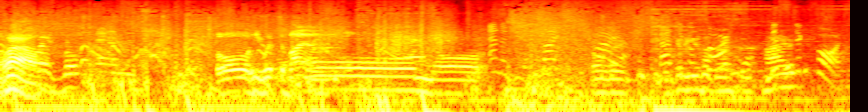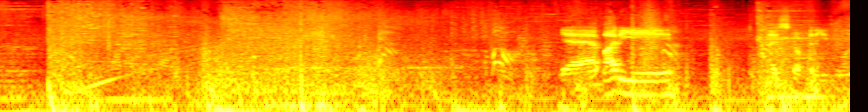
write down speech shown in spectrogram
Wow. Oh, he whipped the button. Oh no. Energy, light, Over. fire, gonna use magical up the rest force, of the time? Yeah, buddy. I just go for the easy one.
